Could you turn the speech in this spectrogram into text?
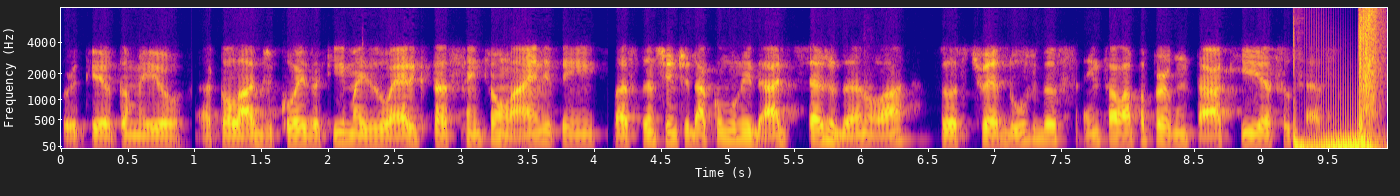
porque eu tô meio atolado de coisa aqui, mas o Eric tá sempre online, tem bastante gente da comunidade se ajudando lá. Se tiver dúvidas, entra lá para perguntar que é sucesso.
